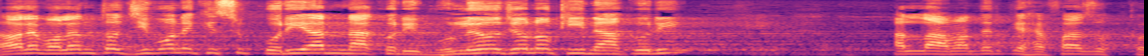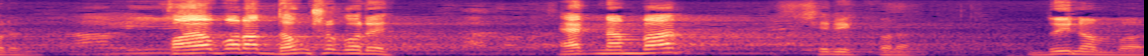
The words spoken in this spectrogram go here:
তাহলে বলেন তো জীবনে কিছু করি আর না করি ভুলেও যেন কি না করি? আল্লাহ আমাদেরকে হেফাজত করেন। কয় অপরাধ ধ্বংস করে। এক নাম্বার শিরিক করা। দুই নম্বর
